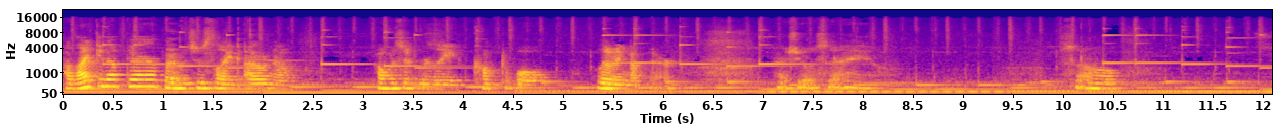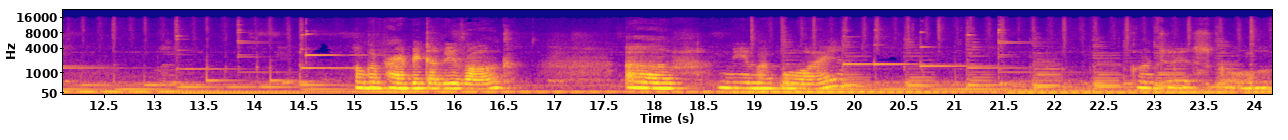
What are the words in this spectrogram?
I like it up there, but it was just like, I don't know. I wasn't really comfortable living up there, as you'll say. So I'm gonna probably make a vlog of me and my boy to his school.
